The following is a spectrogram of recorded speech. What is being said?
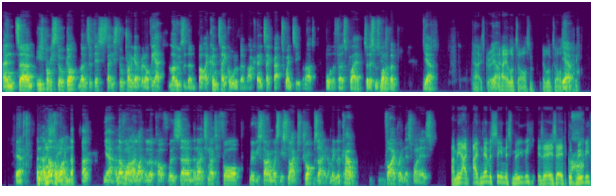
And um, he's probably still got loads of discs that he's still trying to get rid of. He had loads of them, but I couldn't take all of them. I could only take about 20 when I bought the first player. So this was yeah. one of them. Yeah. That is great. Yeah. That, it looks awesome. It looks awesome. Yeah. Yeah. And another one that, uh, yeah, another one I like the look of was uh, the 1994 movie starring Wesley Snipes, Drop Zone. I mean, look how vibrant this one is. I mean, I've, I've never seen this movie. Is it is it a good movie?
